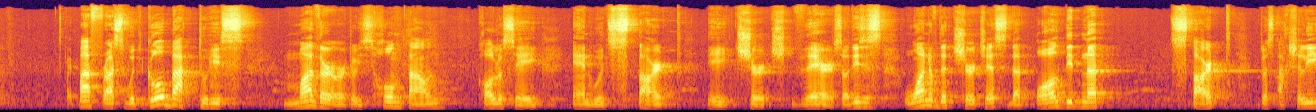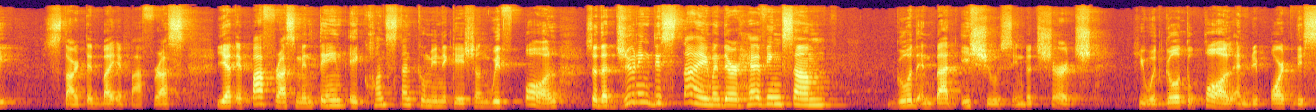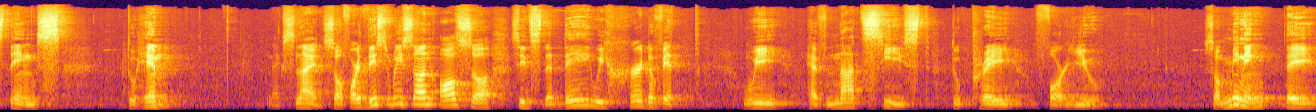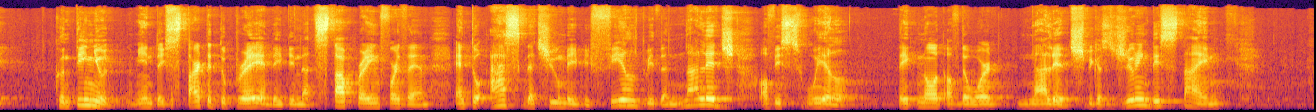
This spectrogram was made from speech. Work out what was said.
Epaphras would go back to his mother or to his hometown, Colossae, and would start a church there. So, this is one of the churches that Paul did not start. It was actually started by Epaphras. Yet Epaphras maintained a constant communication with Paul so that during this time when they're having some good and bad issues in the church, he would go to Paul and report these things to him. Next slide. So, for this reason, also, since the day we heard of it, we have not ceased to pray for you. So, meaning they continued. I mean, they started to pray and they did not stop praying for them and to ask that you may be filled with the knowledge of His will. Take note of the word knowledge because during this time,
